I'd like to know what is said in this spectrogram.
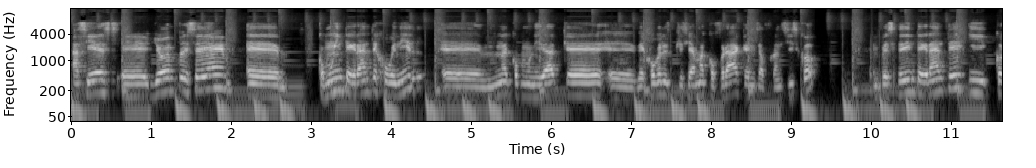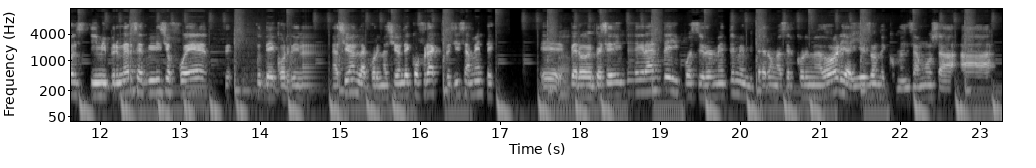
Así es, eh, yo empecé eh, como un integrante juvenil eh, en una comunidad que, eh, de jóvenes que se llama COFRAC en San Francisco. Empecé de integrante y, con, y mi primer servicio fue de, de, coordinación, la coordinación de COFRAC precisamente. Eh. Pero empecé de integrante y posteriormente me invitaron a ser coordinador y ahí es donde comenzamos a, a,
